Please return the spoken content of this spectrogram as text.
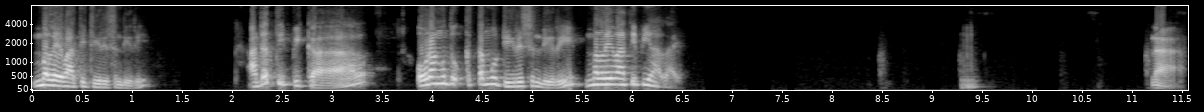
melewati diri sendiri. Ada tipikal orang untuk ketemu diri sendiri melewati pihak lain. Nah,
